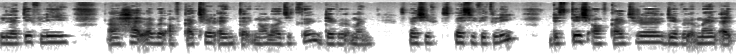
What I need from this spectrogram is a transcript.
relatively a high level of cultural and technological development, Speci- specifically the stage of cultural development at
